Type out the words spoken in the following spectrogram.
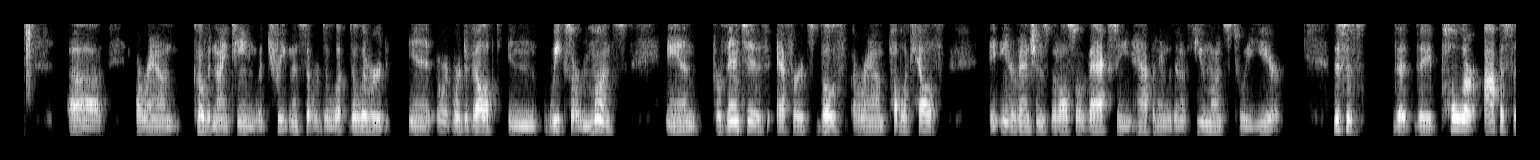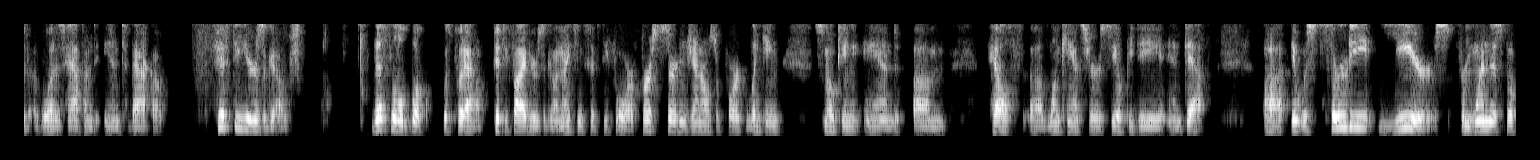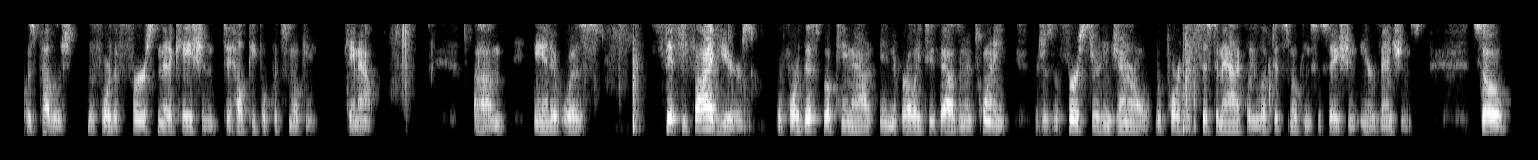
uh, around COVID-19 with treatments that were del delivered in or were developed in weeks or months and preventive efforts both around public health interventions but also vaccine happening within a few months to a year. This is the, the polar opposite of what has happened in tobacco. 50 years ago, this little book was put out 55 years ago, 1964, first Surgeon General's report linking smoking and um, health, uh, lung cancer, COPD, and death. Uh, it was 30 years from when this book was published before the first medication to help people quit smoking came out. Um, and it was 55 years before this book came out in early 2020 which was the first Surgeon General report that systematically looked at smoking cessation interventions. So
